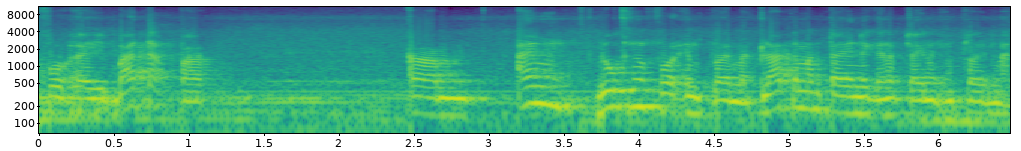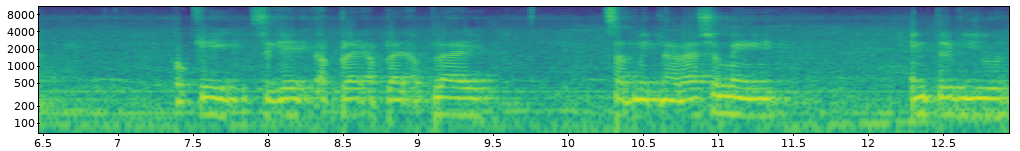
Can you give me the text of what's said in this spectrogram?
ako ay bata pa, um, I'm looking for employment. Lahat naman tayo naghanap tayo ng employment. Okay, sige, apply, apply, apply. Submit ng resume, interview.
